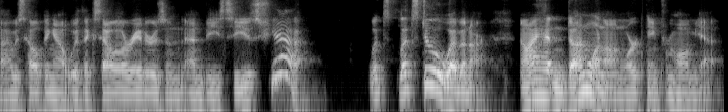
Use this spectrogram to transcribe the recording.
i was helping out with accelerators and, and vcs yeah let's let's do a webinar. Now i hadn't done one on working from home yet.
